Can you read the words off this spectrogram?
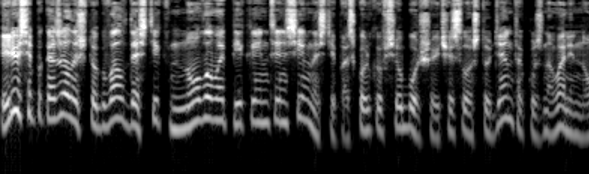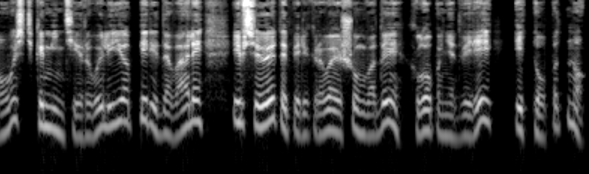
И Люсе показалось, что гвалт достиг нового пика интенсивности, поскольку все большее число студенток узнавали новость, комментировали ее, передавали, и все это, перекрывая шум воды, хлопанье дверей и топот ног.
